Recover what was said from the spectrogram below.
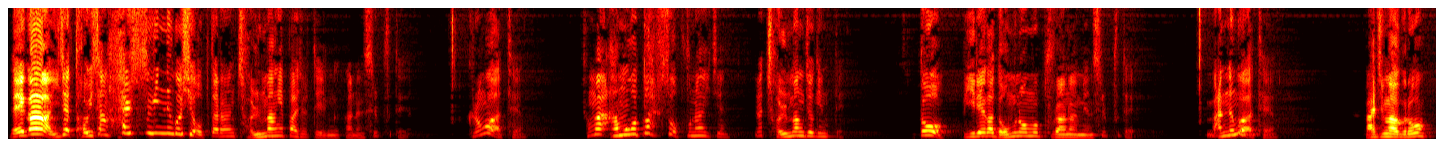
내가 이제 더 이상 할 수 있는 것이 없다라는 절망에 빠질 때 인간은 슬프대요. 그런 것 같아요. 정말 아무것도 할 수 없구나, 이젠. 절망적인 때. 또, 미래가 너무너무 불안하면 슬프대요. 맞는 것 같아요. 마지막으로,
